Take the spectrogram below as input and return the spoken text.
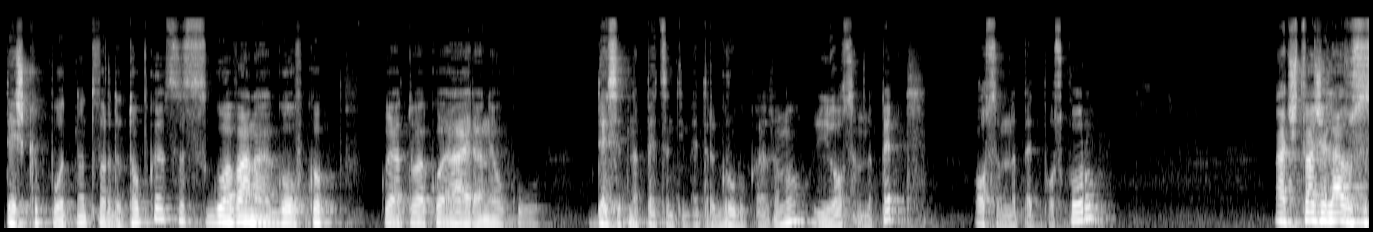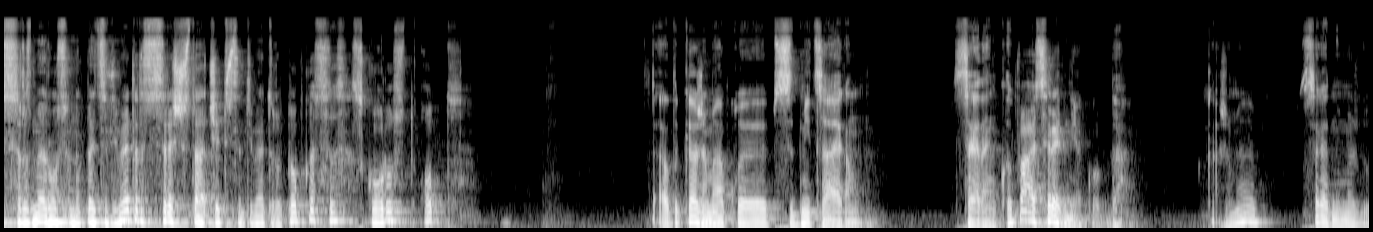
тежка, плътна, твърда топка с глава на голф клуб, която ако е айран е около 10 на 5 см, грубо казано, или 8 на 5, 8 на 5 по-скоро. Значи това желязо с размер 8 на 5 см се среща с тази 4 см топка с скорост от А да кажем, ако е седмица Айран, среден клуб, това е средния клуб, да. кажем, е средно между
